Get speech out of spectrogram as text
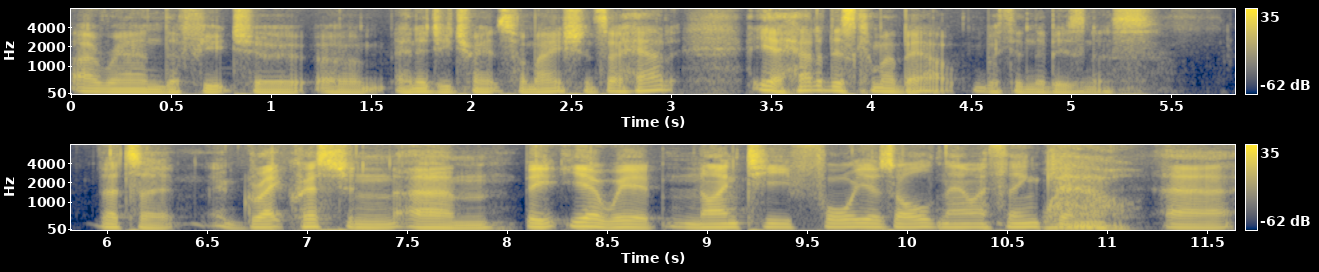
around the future um, energy transformation. So how, yeah, how did this come about within the business? That's a, a great question. Um, yeah, we're 94 years old now, I think. Wow. And,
